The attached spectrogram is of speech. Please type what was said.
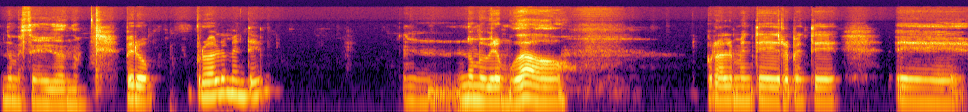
No me estoy ayudando, pero probablemente mm, no me hubiera mudado, probablemente de repente eh,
